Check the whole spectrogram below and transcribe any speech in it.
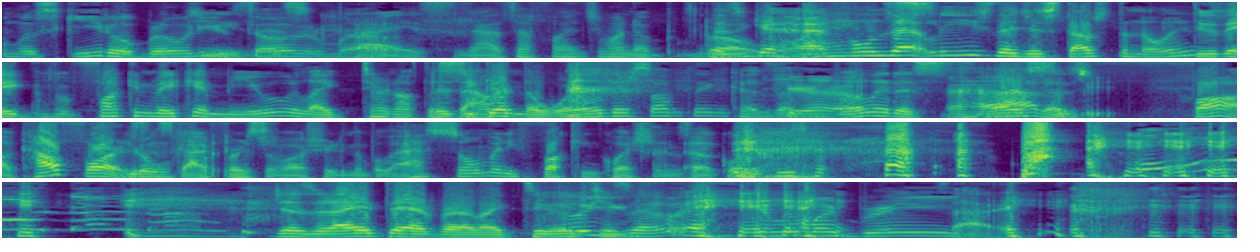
a mosquito, bro. What Jesus are you talking about? Christ. That's a flinch when a bro. Does he get what? headphones at least that just stops the noise? Do they fucking make him mute? Like turn off the Does sound get- in the world or something? Because the Yeah, bullet is loud as fuck. How far is this guy? flinch. First of all, shooting the bullet. I have so many fucking questions. Like, what if he's oh no, no. just right there, bro? Like two Oh, inches you away. fucking killing my brain. Sorry.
